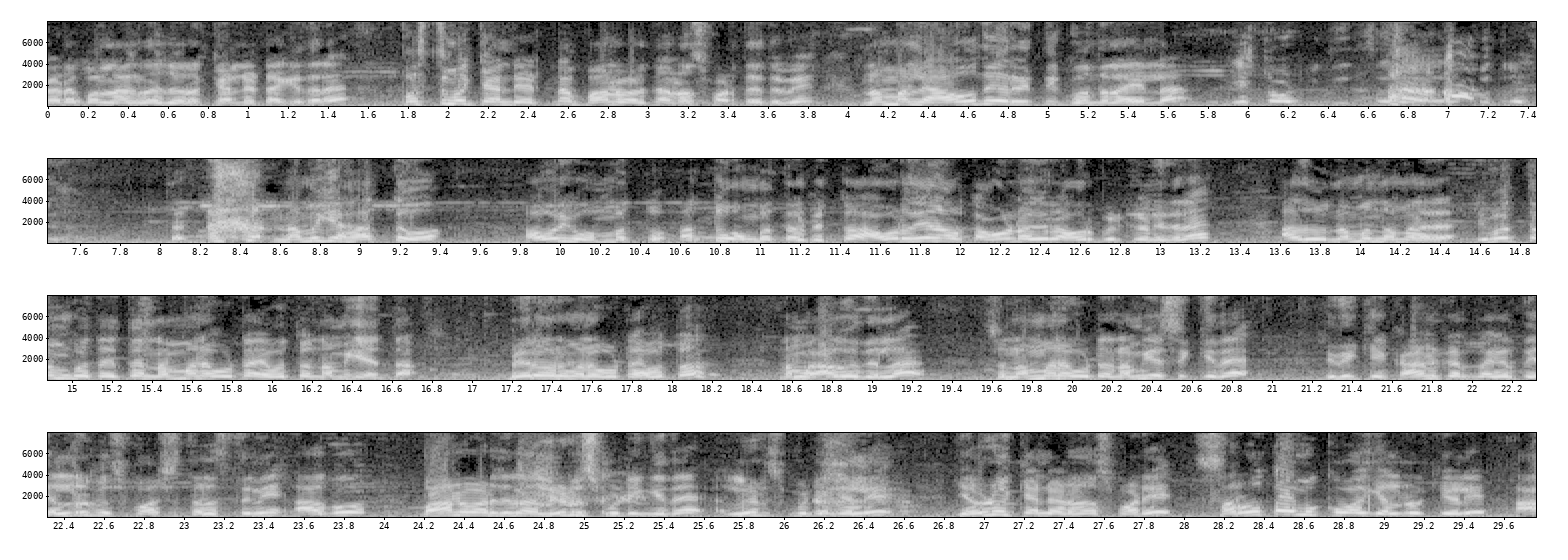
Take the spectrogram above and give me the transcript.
ಕಡಪಲ್ ನಾಗರಾಜ್ ಅವರ ಕ್ಯಾಂಡಿಡೇಟ್ ಆಗಿದ್ದಾರೆ. ಪಶ್ಚಿಮ ಕ್ಯಾಂಡಿಡೇಟ್ನ ಭಾನುವಾರ ಅನೌನ್ಸ್ ಮಾಡ್ತಾ ಇದೀವಿ. ನಮ್ಮಲ್ಲಿ ಯಾವುದೇ ರೀತಿ ಗೊಂದಲ ಇಲ್ಲ. ಎಷ್ಟು ನಮಗೆ ಹತ್ತು ಅವರಿಗೆ ಒಂಬತ್ತು, ಹತ್ತು, ಒಂಬತ್ತಲ್ಲಿ ಬಿತ್ತು. ಅವ್ರದ್ದೇನು ಅವ್ರು ತೊಗೊಂಡೋಗಿರೋ ಅವ್ರು ಬಿಟ್ಕೊಂಡಿದ್ದಾರೆ. ಅದು ನಮ್ಮದು ನಮ್ಮನೆ ಇವತ್ತು ನಮ್ಗೆ ಗೊತ್ತಾಯ್ತು ನಮ್ಮನೆ ಊಟ ಇವತ್ತು ನಮಗೆ ಅಂತ. ಬೇರೆಯವ್ರ ಮನೆ ಊಟ ಇವತ್ತು ನಮ್ಗೆ ಆಗೋದಿಲ್ಲ. ಸೊ ನಮ್ಮನೆ ಊಟ ನಮಗೆ ಸಿಕ್ಕಿದೆ. ಇದಕ್ಕೆ ಕಾರಣಕರ್ತರಾಗಿರುತ್ತೆ ಎಲ್ರಿಗೂ ಶುಭಾಶಯ ತಲಿಸ್ತೀನಿ ಹಾಗೂ ಭಾನುವಾರ ದಿನ ಲೀಡರ್ಸ್ ಮೀಟಿಂಗ್ ಇದೆ. ಲೀಡರ್ಸ್ ಮೀಟಿಂಗಲ್ಲಿ ಎರಡೂ ಕ್ಯಾಂಡಿಡೇಟ್ ಅನೌನ್ಸ್ ಮಾಡಿ ಸರ್ವತೋಮುಖವಾಗಿ ಎಲ್ಲರೂ ಕೇಳಿ ಆ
